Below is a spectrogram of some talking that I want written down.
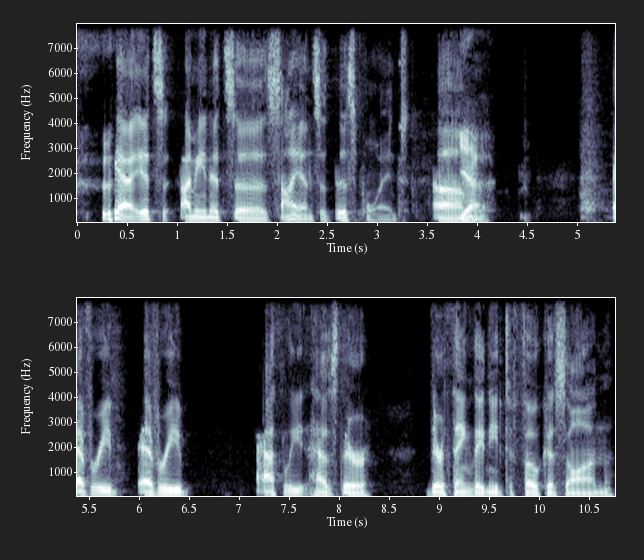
yeah, it's. I mean, it's a science at this point. Um, yeah. Every every athlete has their their thing they need to focus on,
